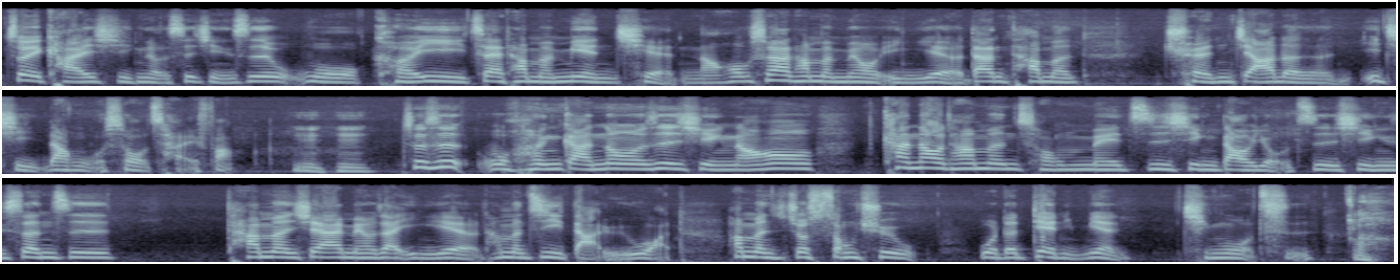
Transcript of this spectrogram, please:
最开心的事情，是我可以在他们面前，然后虽然他们没有营业了，但他们全家的人一起让我受采访，嗯哼，这是我很感动的事情。然后看到他们从没自信到有自信，甚至他们现在没有在营业了，他们自己打鱼丸，他们就送去我的店里面请我吃啊。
